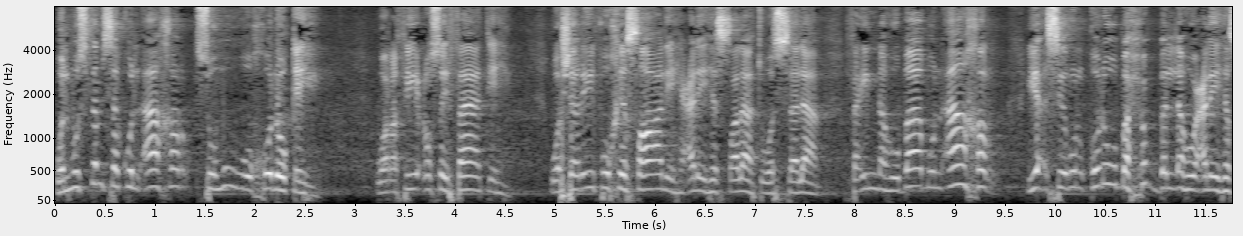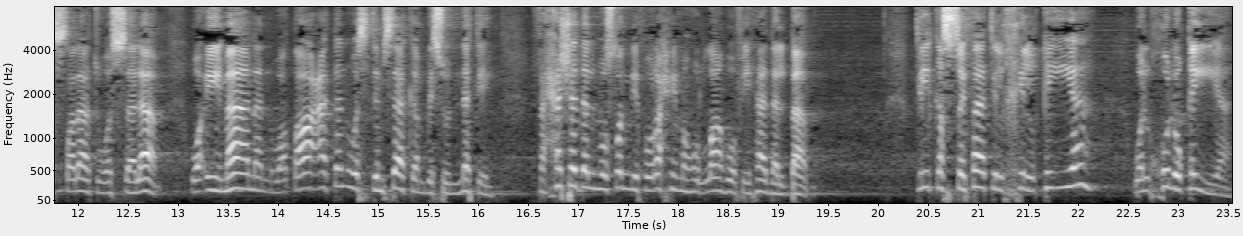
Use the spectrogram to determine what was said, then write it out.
والمستمسك الآخر سمو خلقه ورفيع صفاته وشريف خصاله عليه الصلاة والسلام. فإنه باب آخر يأسر القلوب حبا له عليه الصلاة والسلام وإيمانا وطاعة واستمساكا بسنته. فحشد المصنف رحمه الله في هذا الباب. تلك الصفات الخلقية والخلقية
